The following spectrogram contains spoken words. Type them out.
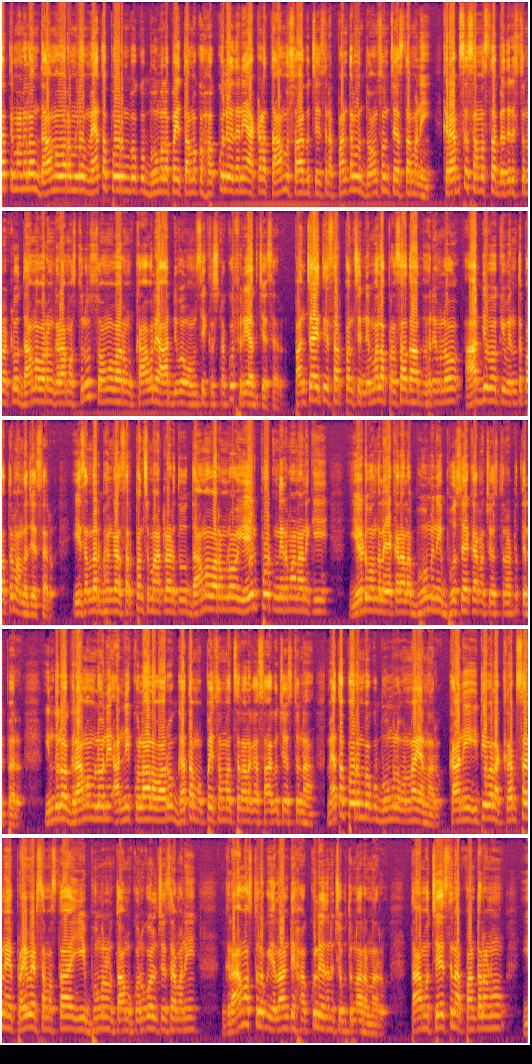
దగదర్తి మండలం దామవరంలో మేతపోరుంబోకు భూములపై తమకు హక్కు లేదని అక్కడ తాము సాగు చేసిన పంటలను ధ్వంసం చేస్తామని క్రెబ్స్ సంస్థ బెదిరిస్తున్నట్లు దామవరం గ్రామస్తులు సోమవారం కావలి ఆర్డీఓ వంశీకృష్ణకు ఫిర్యాదు చేశారు. పంచాయతీ సర్పంచ్ నిమ్మల ప్రసాద్ ఆధ్వర్యంలో ఆర్డీఓకి వినతి పత్రం అందజేశారు. ఈ సందర్భంగా సర్పంచ్ మాట్లాడుతూ దామవరంలో ఎయిర్పోర్ట్ నిర్మాణానికి ఏడు వందల ఎకరాల భూమిని భూసేకరణ చేస్తున్నట్లు తెలిపారు. ఇందులో గ్రామంలోని అన్ని కులాల వారు గత ముప్పై సంవత్సరాలుగా సాగు చేస్తున్న మేతపూరంబకు భూములు ఉన్నాయన్నారు. కానీ ఇటీవల క్రబ్స్ అనే ప్రైవేట్ సంస్థ ఈ భూములను తాము కొనుగోలు చేశామని గ్రామస్తులకు ఎలాంటి హక్కు లేదని చెబుతున్నారన్నారు. తాము చేసిన పంటలను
